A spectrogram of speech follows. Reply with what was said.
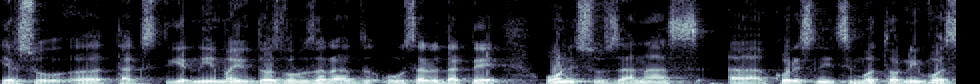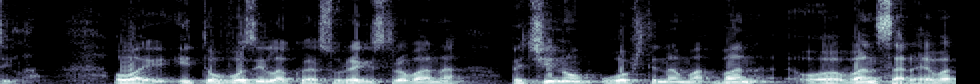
jer su e, taksi, jer nemaju dozvolu za rad u Sarajevu. Dakle, oni su za nas e, korisnici motornih vozila. Ovaj, I to vozila koja su registrovana većinom u opštinama van, van Sarajeva.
